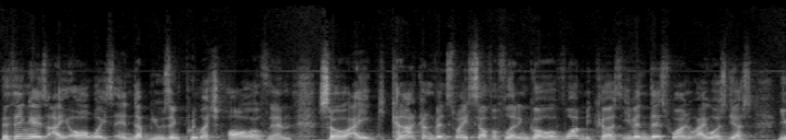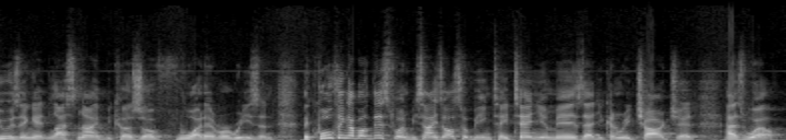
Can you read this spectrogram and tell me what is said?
The thing is I always end up using pretty much all of them. So I cannot convince myself of letting go of one because even this one I was just using it last night because of whatever reason. The cool thing about this one besides also being titanium is that you can recharge it as well.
